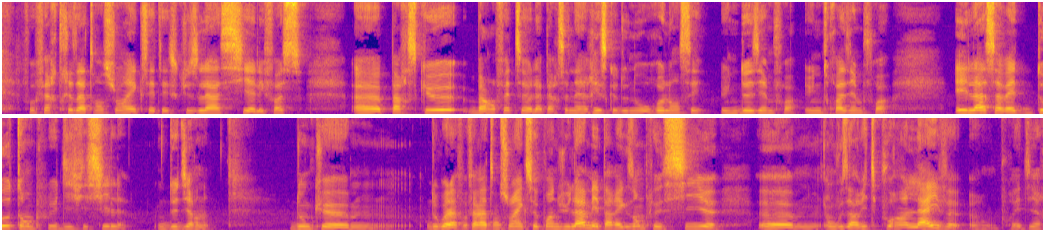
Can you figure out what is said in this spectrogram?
faut faire très attention avec cette excuse-là si elle est fausse. Parce que bah, en fait la personne risque de nous relancer une deuxième fois, une troisième fois. Et là, ça va être d'autant plus difficile de dire non. Donc, euh, donc voilà, il faut faire attention avec ce point de vue-là. Mais par exemple, si euh, on vous invite pour un live, on pourrait dire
